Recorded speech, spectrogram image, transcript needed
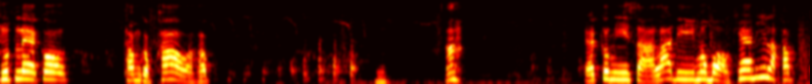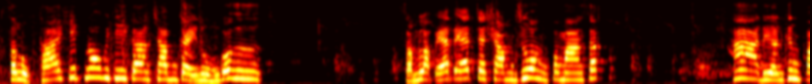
ชุดแรกก็ทำกับข้าวอะครับ อะแอดก็มีสาระดีมาบอกแค่นี้แหละครับ สรุปท้ายคลิปนอกวิธีการชำไก่หนุ่มก็คือสำหรับแอดแอดจะชำช่วงประมาณสักห้าเดือนขึ้นไป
